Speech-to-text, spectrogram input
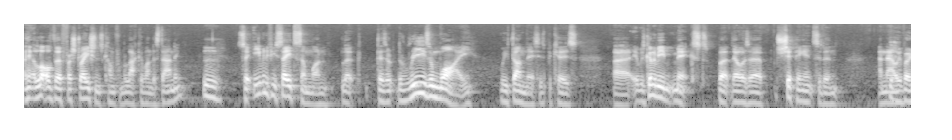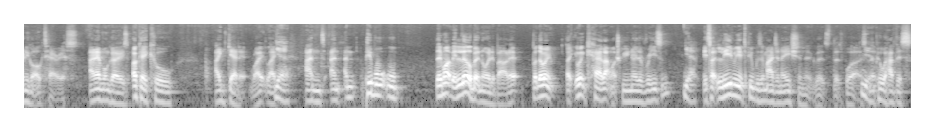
I think a lot of the frustrations come from a lack of understanding. So even if you say to someone, look, there's a, the reason why we've done this is because uh, it was going to be mixed, but there was a shipping incident, and now Yeah. we've only got Octarius, and everyone goes, okay, cool, I get it, right? Like, Yeah. and and and people will, they might be a little bit annoyed about it, but they won't like you won't care that much because you know the reason. Yeah, It's like leaving it to people's imagination that, that's, that's worse. Yeah. people have this,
